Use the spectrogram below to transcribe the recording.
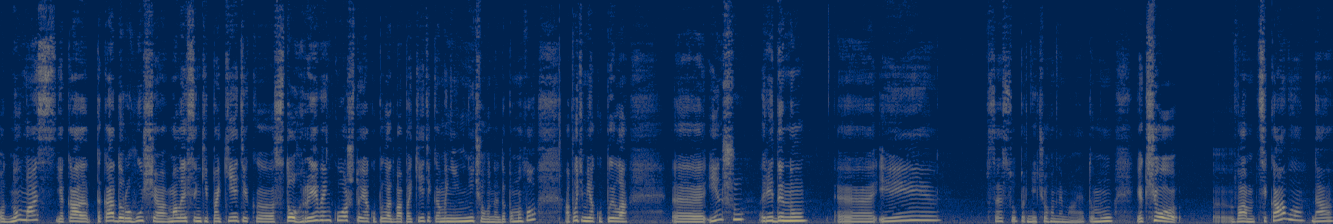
одну мазь, яка така дорогуща, малесенький пакетик, е, 100 гривень коштує. Я купила два пакетика, мені нічого не допомогло. А потім я купила е, іншу рідину е, і все супер, нічого немає. Тому, якщо е, вам цікаво, да,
